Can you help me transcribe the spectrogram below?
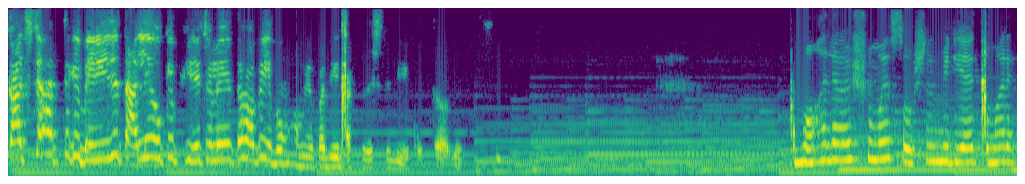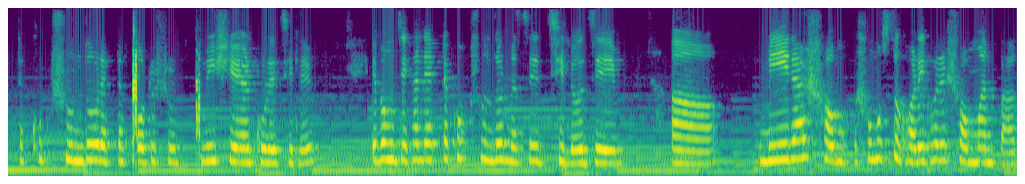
কাজটা হাত থেকে বেরিয়ে যায়, তাহলে ওকে ফিরে চলে যেতে হবে এবং হোমিওপ্যাথি ডাক্তারের সাথে বিয়ে করতে হবে। মহালয়ার সময় সোশ্যাল মিডিয়ায় তোমার একটা খুব সুন্দর একটা ফটোশুট তুমি শেয়ার করেছিলে এবং যেখানে একটা খুব সুন্দর মেসেজ ছিল যে মেয়েরা সম- সমস্ত ঘরে ঘরে সম্মান পাক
